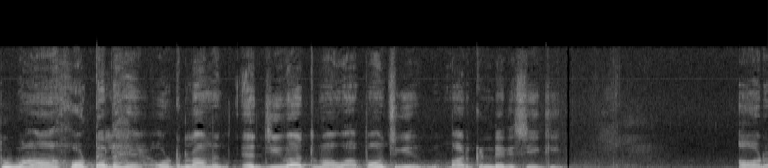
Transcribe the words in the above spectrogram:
तो वहाँ होटल है, होटला में जीवात्मा वहाँ पहुँच गई मार्कंडे ऋषि की। और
